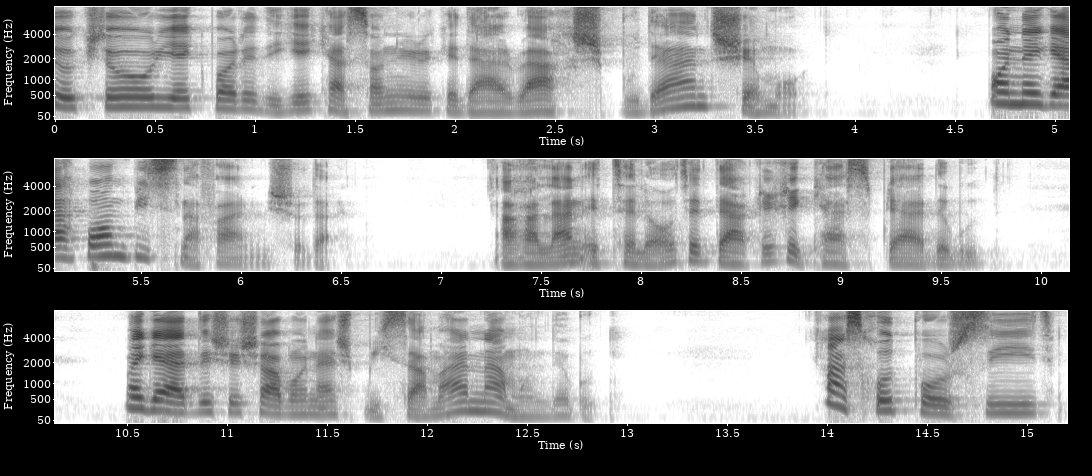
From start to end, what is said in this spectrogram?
دکتر یک بار دیگه کسانی رو که در بخش بودند شمرد. با نگهبان 20 نفر می شدن. اقلا اطلاعات دقیق کسب کرده بود و گردش شبانش بی سمر نمونده بود. از خود پرسید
